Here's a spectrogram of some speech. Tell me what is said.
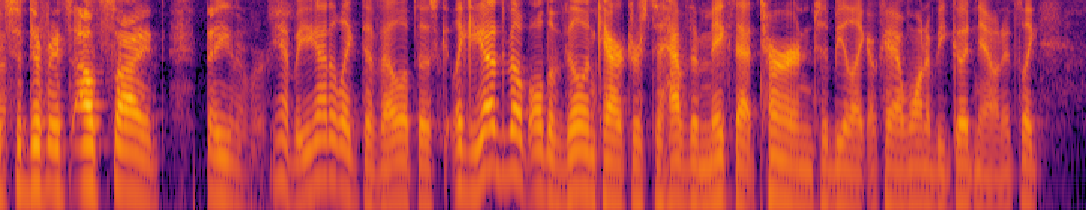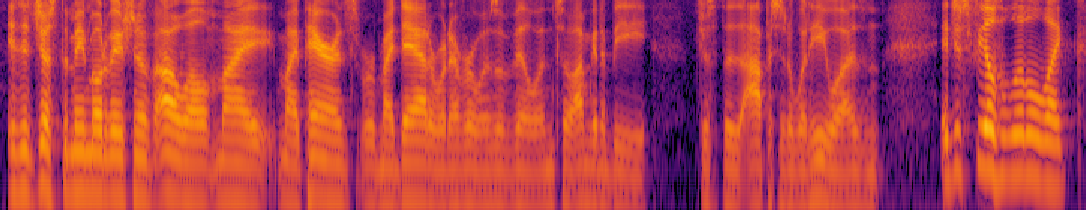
It's a different. It's outside the universe. yeah, but you got to like develop those like you got to develop all the villain characters to have them make that turn to be like okay I want to be good now and it's like is it just the main motivation of oh well my my parents or my dad or whatever was a villain so I'm gonna be just the opposite of what he was and it just feels a little like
